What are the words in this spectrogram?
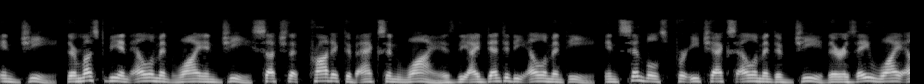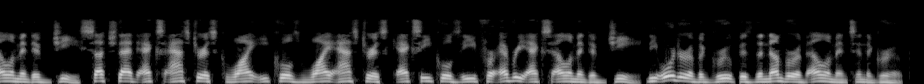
in G, there must be an element y in G such that product of x and y is the identity element E. In symbols, for each x element of G there is a y element of G such that x asterisk y equals y asterisk x equals E for every x element of G. The order of a group is the number of elements in the group.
